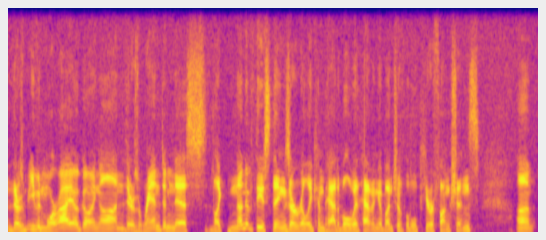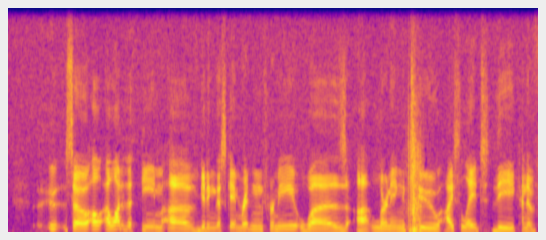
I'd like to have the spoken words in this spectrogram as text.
there's even more I/O going on. There's randomness. Like none of these things are really compatible with having a bunch of little pure functions. Um, so a, a, lot of the theme of getting this game written for me was uh, learning to isolate the kind of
